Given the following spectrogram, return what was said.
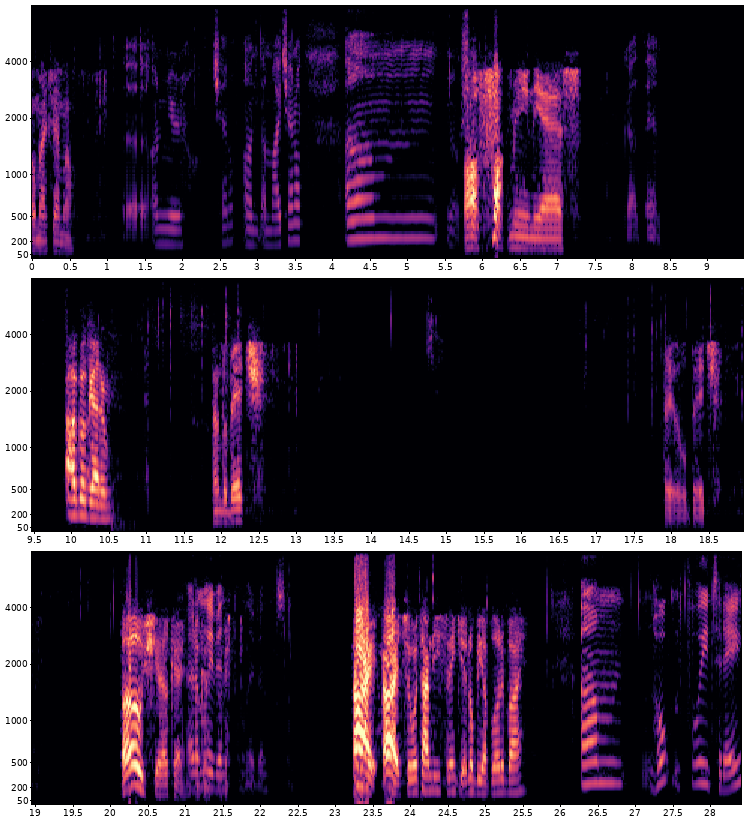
Omax Ammo? Uh, on your channel, on, on my channel. Um. Oh, shit. Oh, fuck me in the ass. God damn. I'll go get him. Son of a bitch. Hey, little bitch. Oh, shit, okay. And I'm okay, leaving. okay. I'm leaving. So. Alright, alright, so what time do you think it'll be uploaded by? Um. Hopefully today,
